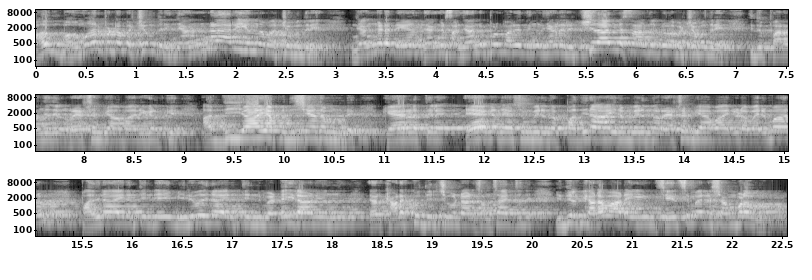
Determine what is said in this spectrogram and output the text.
അത് ബഹുമാനപ്പെട്ട ഭക്ഷ്യമന്ത്രി ഞങ്ങളെ അറിയുന്ന ഭക്ഷ്യമന്ത്രി. ഞങ്ങളുടെ നേ- ഞങ്ങൾ ഞാനിപ്പോൾ പറയുന്നത് നിങ്ങൾ ഞങ്ങളുടെ രക്ഷിതാവിന്റെ സ്ഥാനത്തേക്കുള്ള ഭക്ഷ്യമന്ത്രി. ഇത് പറഞ്ഞതിൽ റേഷൻ വ്യാപാരികൾക്ക് അതിയായ പ്രതിഷേധമുണ്ട്. കേരളത്തിലെ ഏകദേശം വരുന്ന പതിനായിരം വരുന്ന റേഷൻ വ്യാപാരിയുടെ വരുമാനം പതിനായിരത്തിന്റെയും ഇരുപതിനായിരത്തിന്റെയും ഇടയിലാണ് എന്ന് ഞാൻ കണക്കുതിരിച്ചുകൊണ്ടാണ് സംസാരിച്ചത്. ഇതിൽ കടവാടയും സെയിൽസ്മാന്റെ ശമ്പളവും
